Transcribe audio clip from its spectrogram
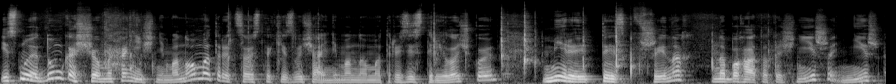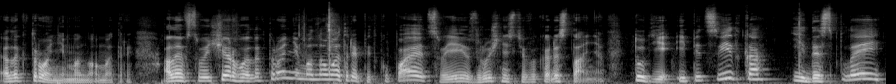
Існує думка, що механічні манометри це ось такі звичайні манометри зі стрілочкою, міряють тиск в шинах набагато точніше, ніж електронні манометри. Але в свою чергу електронні манометри підкупають своєю зручністю використання. Тут є і підсвітка, і дисплей,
